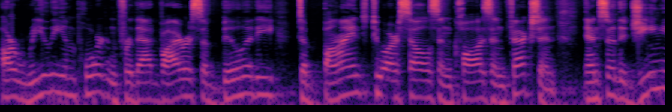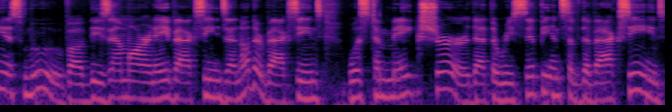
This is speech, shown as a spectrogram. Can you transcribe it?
are really important for that virus ability to bind to our cells and cause infection. And so the genius move of these mRNA vaccines and other vaccines was to make sure that the recipients of the vaccines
